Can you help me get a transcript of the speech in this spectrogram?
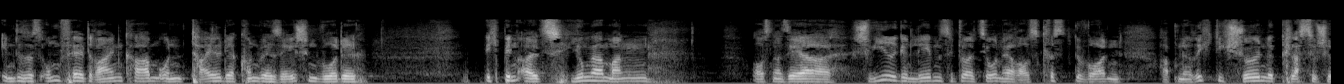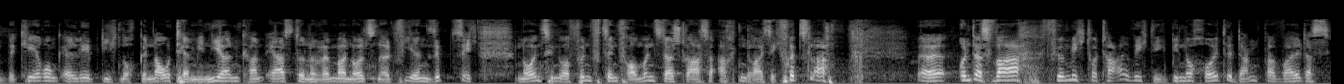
in dieses Umfeld reinkam und Teil der Conversation wurde. Ich bin als junger Mann aus einer sehr schwierigen Lebenssituation heraus Christ geworden, habe eine richtig schöne klassische Bekehrung erlebt, die ich noch genau terminieren kann. 1. November 1974, 19.15 Uhr, Frau Münsterstraße 38 Fritzlar. Äh, und das war für mich total wichtig. Ich bin noch heute dankbar, weil das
